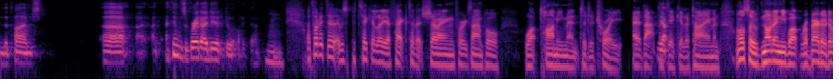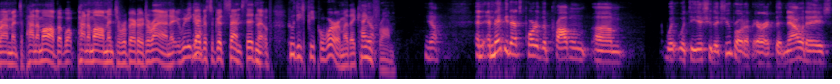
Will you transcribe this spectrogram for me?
in the times uh, I, I, think it was a great idea to do it like that. Hmm. I thought it, it was particularly effective at showing, for example, what Tommy meant to Detroit at that particular yeah. time. And and also not only what Roberto Duran meant to Panama, but what Panama meant to Roberto Duran. It really gave yeah. us a good sense, didn't it, of who these people were and where they came yeah. from. Yeah. And, and maybe that's part of the problem um, with, with the issue that you brought up, Eric, that nowadays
